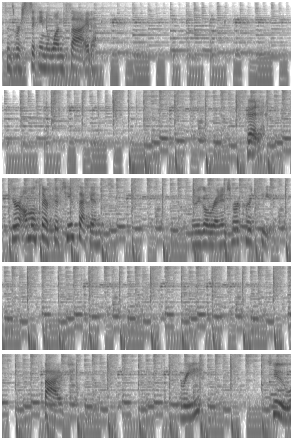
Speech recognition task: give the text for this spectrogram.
Since we're sticking to one side. Good. You're almost there, 15 seconds. Then we go right into our curtsies. Five, three, two,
